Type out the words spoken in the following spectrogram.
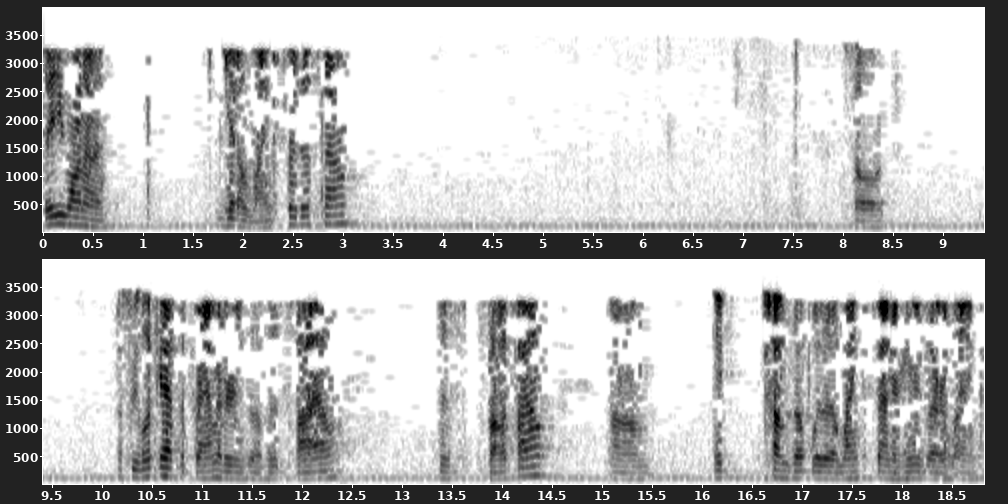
say you want to get a length for this now. So if we look at the parameters of this file, this solid file, um, it comes up with a length center. Here's our length.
